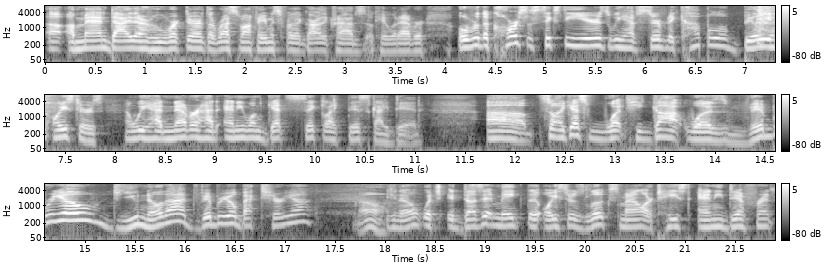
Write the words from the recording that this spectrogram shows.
a, a man died there who worked there at the restaurant famous for their garlic crabs. Okay, whatever. Over the course of 60 years, we have served a couple of billion oysters, and we had never had anyone get sick like this guy did. Uh, so I guess what he got was Vibrio. Do you know that Vibrio bacteria? No. You know, which it doesn't make the oysters look, smell, or taste any different.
